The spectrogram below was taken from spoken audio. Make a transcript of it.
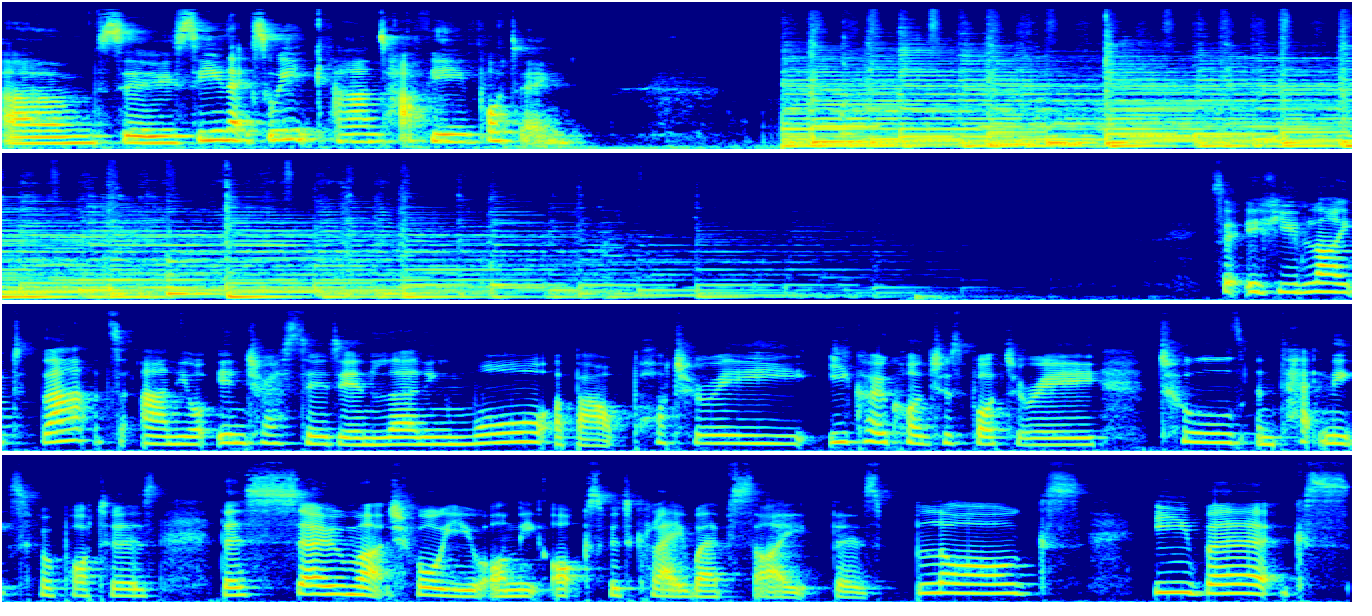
Um, so see you next week and happy potting. If you liked that and you're interested in learning more about pottery, eco conscious pottery, tools and techniques for potters, there's so much for you on the Oxford Clay website. There's blogs, ebooks,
